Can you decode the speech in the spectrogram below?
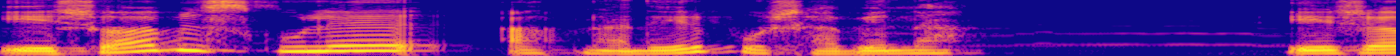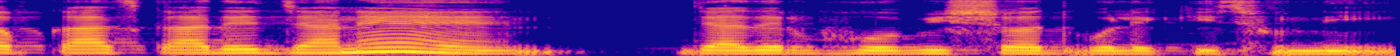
এসব স্কুলে আপনাদের পোষাবে না। এসব কাজ কাদের জানেন, যাদের ভবিষ্যৎ বলে কিছু নেই?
